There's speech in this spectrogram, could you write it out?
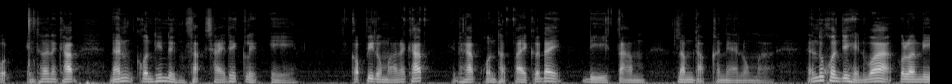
กด enter นะครับนั้นคนที่ 1 สักชัยได้เกรด A copy ลงมานะครับเห็นไหมครับคนถัดไปก็ได้ดีตามลำดับคะแนนลงมานั้นทุกคนจะเห็นว่ากรณี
